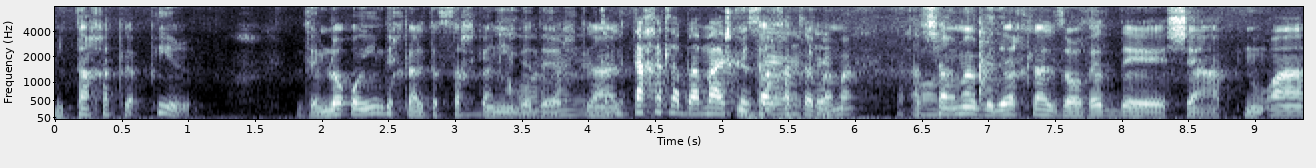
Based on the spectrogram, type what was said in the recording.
מתחת לפיר, והם לא רואים בכלל את השחקנים נכון, בדרך זה כלל. מתחת לבמה יש כזה... מתחת כן. לבמה. אז שמה בדרך כלל זה עובד אה, שהתנועה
